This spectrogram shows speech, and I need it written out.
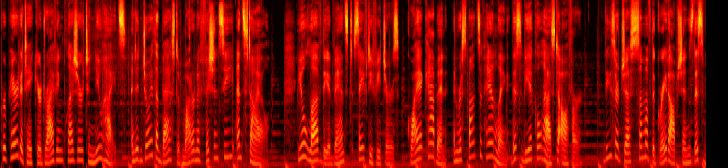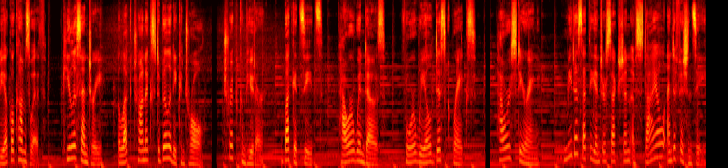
Prepare to take your driving pleasure to new heights and enjoy the best of modern efficiency and style. You'll love the advanced safety features, quiet cabin, and responsive handling this vehicle has to offer. These are just some of the great options this vehicle comes with. Keyless entry, electronic stability control, trip computer, bucket seats, power windows, four-wheel disc brakes, power steering. Meet us at the intersection of style and efficiency.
